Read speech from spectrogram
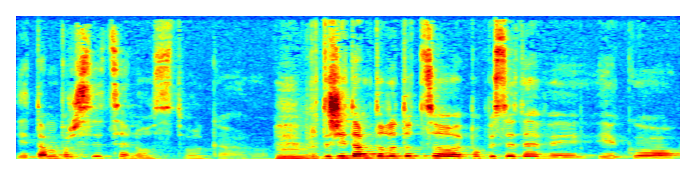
je tam prostě cenost velká, no. Mm. Protože tam tohle, co popisujete vy, jako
